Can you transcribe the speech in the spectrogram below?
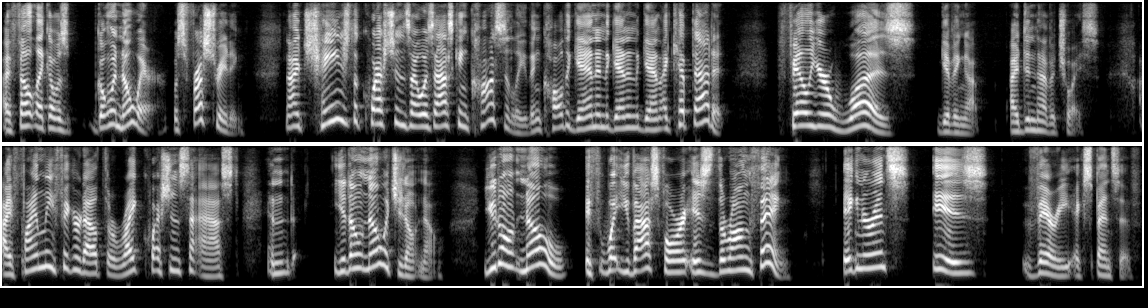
I felt like I was going nowhere. It was frustrating. Now I changed the questions I was asking constantly, then called again and again and again. I kept at it. Failure was giving up. I didn't have a choice. I finally figured out the right questions to ask, and you don't know what you don't know. You don't know if what you've asked for is the wrong thing. Ignorance is very expensive.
